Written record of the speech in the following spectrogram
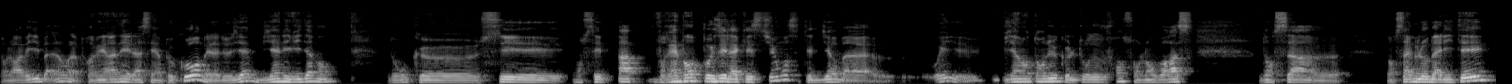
On leur avait dit, bah non, la première année, là, c'est un peu court, mais la deuxième, bien évidemment. Donc, c'est, on ne s'est pas vraiment posé la question, c'était de dire, bah oui, bien entendu que le Tour de France, on l'embrasse dans sa, dans sa globalité.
